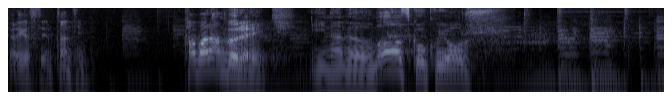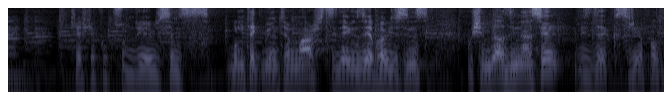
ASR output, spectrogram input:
Şöyle göstereyim, tanıtayım. Kabaran börek. İnanılmaz kokuyor. Keşke kokusunu duyabilseniz. Bunun tek bir yöntemi var. Siz de evinizde yapabilirsiniz. Bu şimdi biraz dinlensin. Biz de kısır yapalım.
